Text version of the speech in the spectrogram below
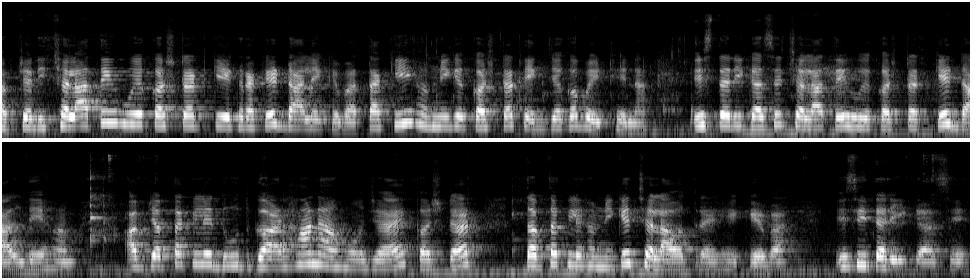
अब चलिए चलाते हुए कस्टर्ड के एकरा के डाले के बाद, ताकि हमनी के कस्टर्ड एक जगह बैठे ना। इस तरीक़ा से चलाते हुए कस्टर्ड के डाल दें हम। अब जब तक ले दूध गाढ़ा ना हो जाए कस्टर्ड, तब तक ले हमनी के चलावत रहे के बाद। इसी तरीक़ा से।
